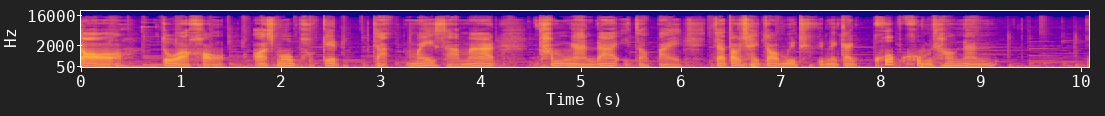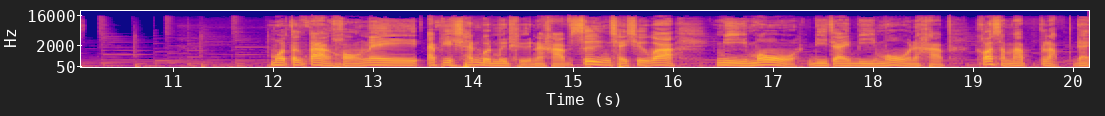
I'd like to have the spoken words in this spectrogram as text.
จอ ตัวของ Osmo Pocket จะไม่สามารถทำงานได้อีกต่อไป จะต้องใช้จอมือถือในการควบคุมเท่านั้นโหมดต่างๆของในแอปพลิเคชันบนมือถือนะครับ ซึ่งใช้ชื่อว่า Mimo DJI Mimo นะครับ ก็สามารถปรับได้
